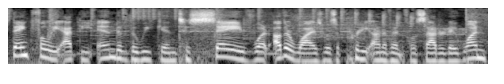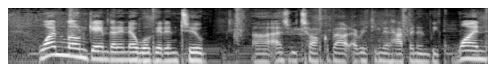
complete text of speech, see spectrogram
thankfully, at the end of the weekend to save what otherwise was a pretty uneventful Saturday. One, one lone game that I know we'll get into uh, as we talk about everything that happened in week one.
